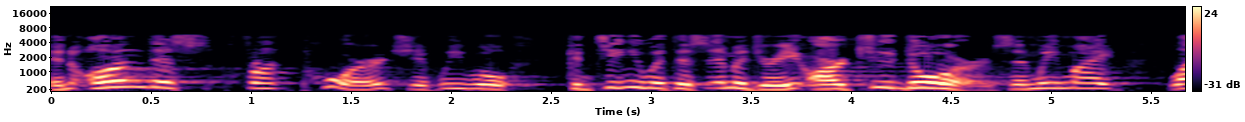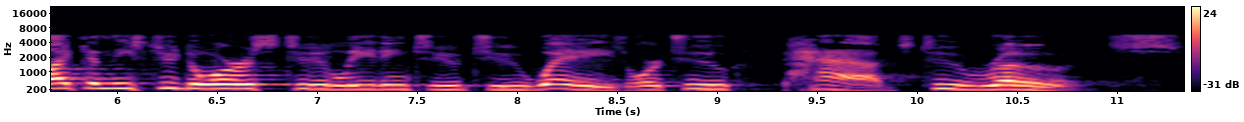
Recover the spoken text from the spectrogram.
And on this front porch, if we will continue with this imagery, are two doors. And we might liken these two doors to leading to two ways, or two paths, two roads.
